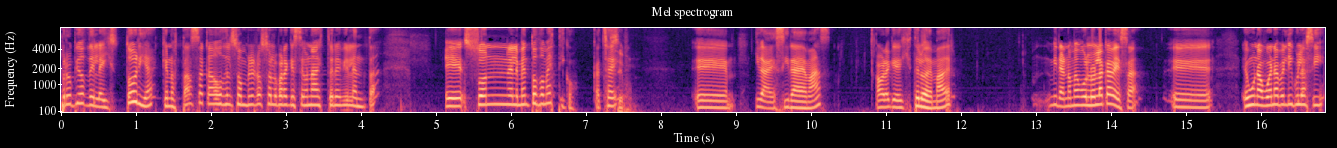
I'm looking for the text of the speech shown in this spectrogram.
propios de la historia, que no están sacados del sombrero solo para que sea una historia violenta, eh, son elementos domésticos. ¿Cachai? Sí. Eh, iba a decir además, ahora que dijiste lo de Mother, mira, no me voló la cabeza. Eh, es una buena película, sí,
